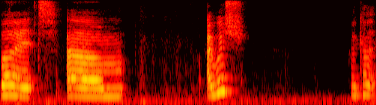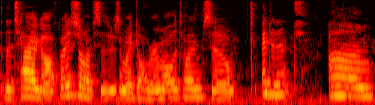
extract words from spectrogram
But um, I wish I cut the tag off, but I just don't have scissors in my doll room all the time, so I didn't. Um,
